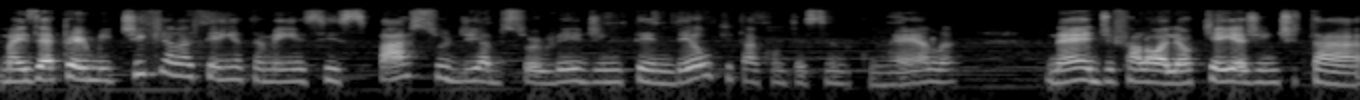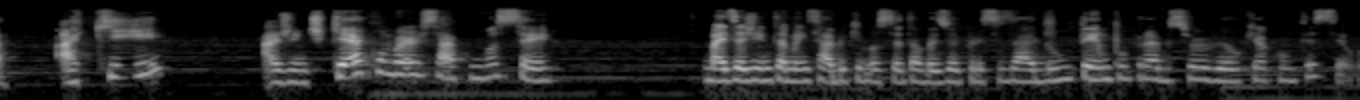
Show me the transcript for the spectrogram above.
mas é permitir que ela tenha também esse espaço de absorver, de entender o que está acontecendo com ela, né? De falar, olha, ok, a gente está aqui, a gente quer conversar com você, mas a gente também sabe que você talvez vai precisar de um tempo para absorver o que aconteceu.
